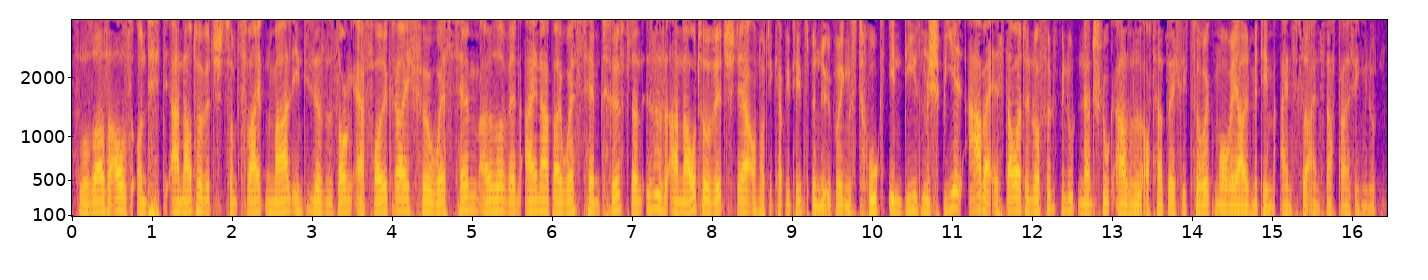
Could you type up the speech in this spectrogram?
So sah es aus und Arnautovic zum zweiten Mal in dieser Saison erfolgreich für West Ham. Also wenn einer bei West Ham trifft, dann ist es Arnautovic, der auch noch die Kapitänsbinde übrigens trug in diesem Spiel, aber es dauerte nur fünf Minuten, dann schlug Arsenal auch tatsächlich zurück, Montreal mit dem 1 zu 1 nach 30 Minuten.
